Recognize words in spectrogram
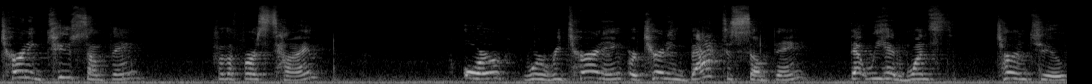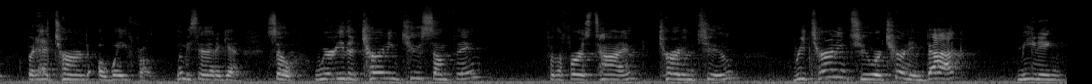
turning to something for the first time, or we're returning or turning back to something that we had once turned to but had turned away from. Let me say that again. So we're either turning to something for the first time, turning to, returning to, or turning back, meaning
